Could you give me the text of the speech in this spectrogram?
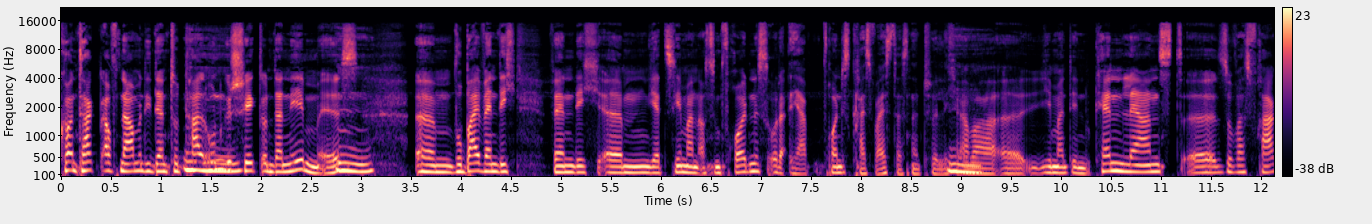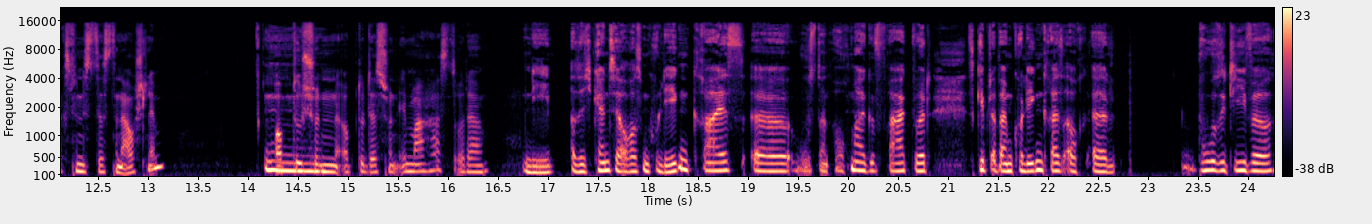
Kontaktaufnahme, die dann total ungeschickt und daneben ist. Ähm, wobei, wenn dich, wenn dich ähm, jetzt jemand aus dem Freundes- oder ja, Freundeskreis weiß das natürlich, mhm. aber äh, jemand, den du kennenlernst, äh, sowas fragst, findest du das denn auch schlimm? Ob mhm. du schon, ob du das schon immer hast oder? Nee, also ich kenne es ja auch aus dem Kollegenkreis, äh, wo es dann auch mal gefragt wird. Es gibt aber im Kollegenkreis auch äh, positive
